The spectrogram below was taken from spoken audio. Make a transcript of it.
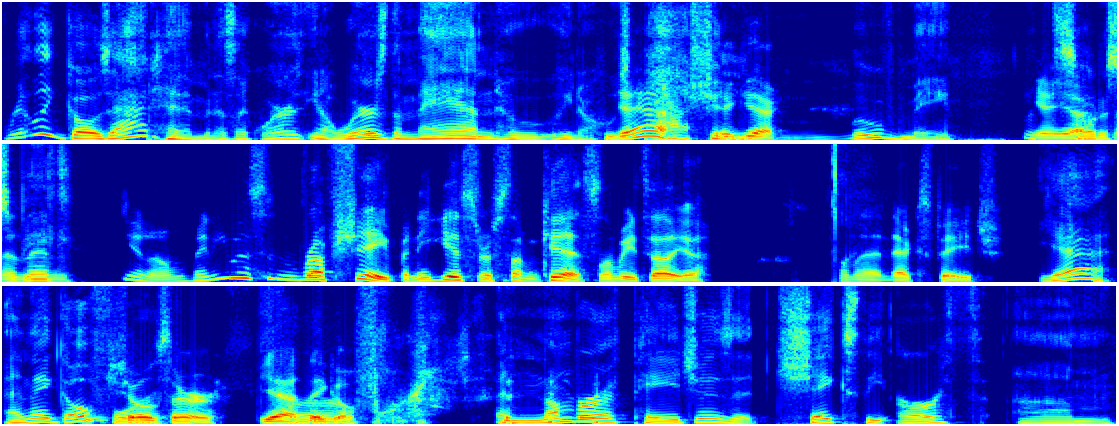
really goes at him and is like, "Where's you know, where's the man who you know whose Yeah, passion yeah, moved me, Yeah, yeah. so to speak?" And then you know, and he was in rough shape, and he gives her some kiss. Let me tell you, on that next page, yeah, and they go He for shows it. her. Yeah, they go for it. a number of pages. It shakes the earth. Um,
